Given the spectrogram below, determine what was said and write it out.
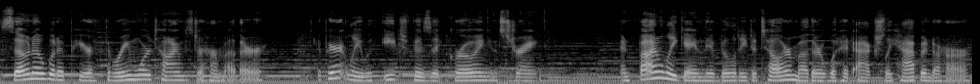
Zona would appear three more times to her mother, apparently with each visit growing in strength, and finally gained the ability to tell her mother what had actually happened to her.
